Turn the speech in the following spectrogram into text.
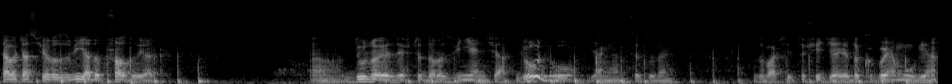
cały czas się rozwija do przodu, jak e, dużo jest jeszcze do rozwinięcia. Juju, ja nie chcę tutaj zobaczyć, co się dzieje, do kogo ja mówię.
